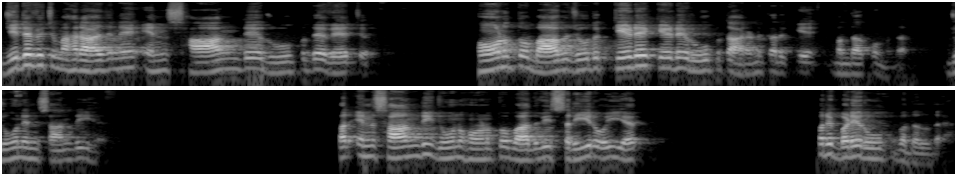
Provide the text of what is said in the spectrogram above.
ਜਿਹਦੇ ਵਿੱਚ ਮਹਾਰਾਜ ਨੇ ਇਨਸਾਨ ਦੇ ਰੂਪ ਦੇ ਵਿੱਚ ਹੋਣ ਤੋਂ ਬਾਵਜੂਦ ਕਿਹੜੇ-ਕਿਹੜੇ ਰੂਪ ਧਾਰਨ ਕਰਕੇ ਬੰਦਾ ਘੁੰਮਦਾ? ਜੂਨ ਇਨਸਾਨ ਦੀ ਹੈ। ਪਰ ਇਨਸਾਨ ਦੀ ਜੂਨ ਹੋਣ ਤੋਂ ਬਾਅਦ ਵੀ ਸਰੀਰ ਉਹੀ ਹੈ, ਪਰ ਇਹ ਬੜੇ ਰੂਪ ਬਦਲਦਾ ਹੈ।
